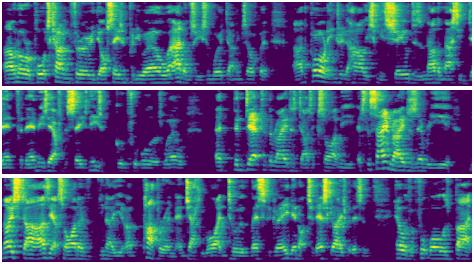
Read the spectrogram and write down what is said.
Uh, and all reports coming through the off season pretty well. Had obviously some work done himself, but uh, the poor injury to Harley Smith Shields is another massive dent for them. He's out for the season. He's a good footballer as well. At the depth that the Raiders does excite me. It's the same Raiders every year. No stars outside of you know uh, Papa and, and Jack Wighton, and to a lesser degree, they're not Tedesco's, but there's some hell of a footballers. But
